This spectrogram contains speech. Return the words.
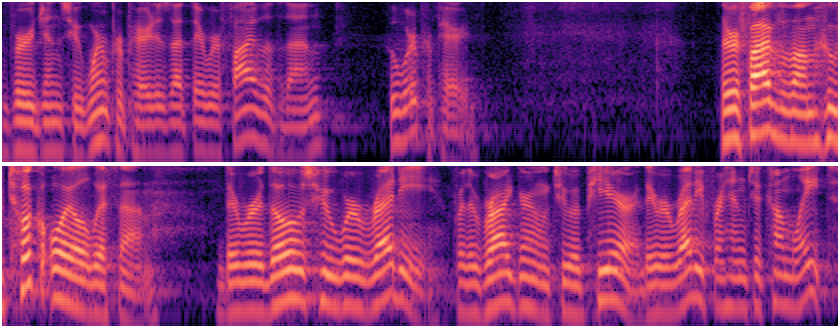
virgins who weren't prepared, is that there were five of them who were prepared. There were five of them who took oil with them. There were those who were ready for the bridegroom to appear, they were ready for him to come late.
